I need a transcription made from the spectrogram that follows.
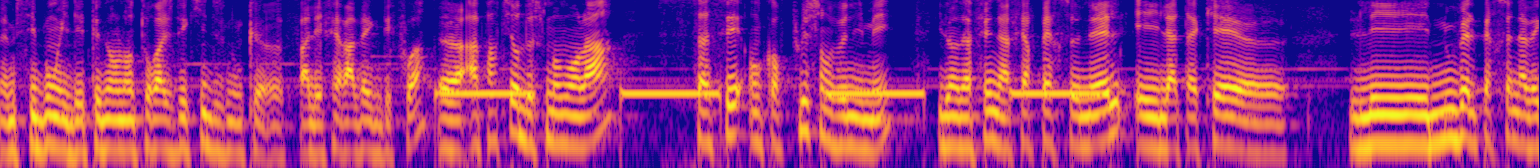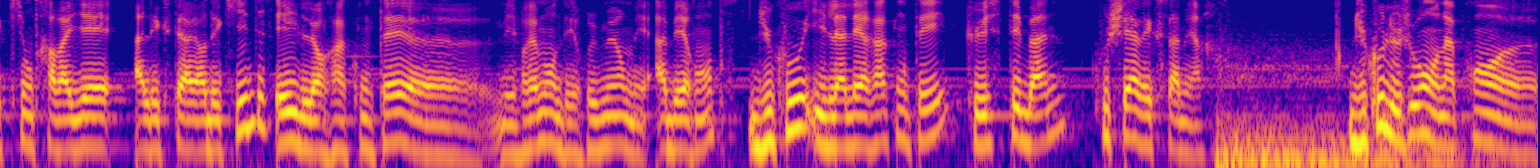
même si bon, il était dans l'entourage des kids, donc euh, fallait faire avec des fois. Euh, à partir de ce moment-là, ça s'est encore plus envenimé. Il en a fait une affaire personnelle et il attaquait euh, les nouvelles personnes avec qui on travaillait à l'extérieur des kids et il leur racontait euh, mais vraiment des rumeurs mais aberrantes. Du coup, il allait raconter que Esteban couchait avec sa mère. Du coup, le jour où on apprend euh,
